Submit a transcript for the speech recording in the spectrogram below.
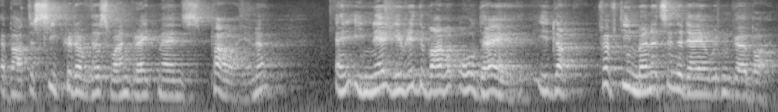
about the secret of this one great man's power, you know. And he, ne- he read the Bible all day. He'd like 15 minutes in the day, I wouldn't go by.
